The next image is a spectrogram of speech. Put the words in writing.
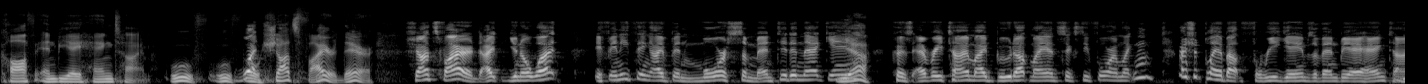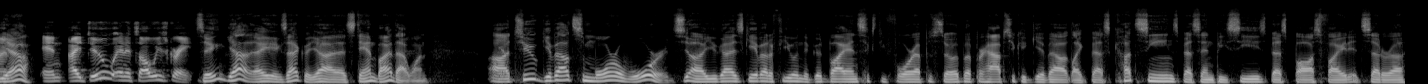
Cough NBA hang time. Oof, oof. What? Oh, shots fired there. Shots fired. I. You know what? If anything, I've been more cemented in that game. Yeah. Because every time I boot up my N64, I'm like, mm, I should play about three games of NBA hang time. Yeah. And I do, and it's always great. See? Yeah, exactly. Yeah, I stand by that one. Uh, Two, give out some more awards. Uh, you guys gave out a few in the Goodbye N64 episode, but perhaps you could give out like best cutscenes, best NPCs, best boss fight, etc.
